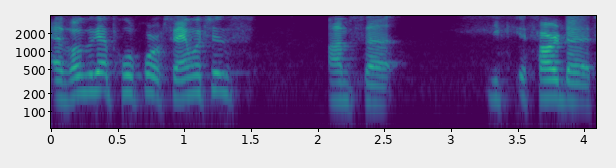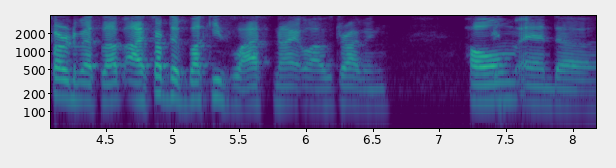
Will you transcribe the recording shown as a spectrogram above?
as long as we got pulled pork sandwiches, I'm set. You, it's hard to it's hard to mess up. I stopped at Buc-ee's last night while I was driving home, it's, and uh,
